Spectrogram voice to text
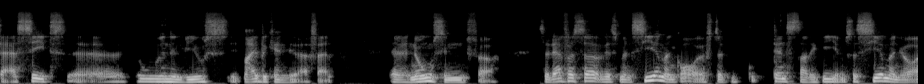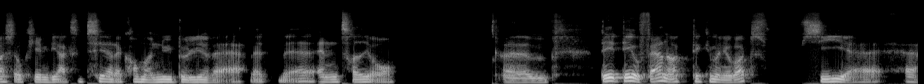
der er set øh, uden en virus, mig bekendt i hvert fald, øh, nogensinde før. Så derfor så, hvis man siger, at man går efter den strategi, så siger man jo også, okay, vi accepterer, at der kommer en ny bølge hver, hver, hver anden, tredje år. Øhm, det, det er jo fair nok, det kan man jo godt sige er, er,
